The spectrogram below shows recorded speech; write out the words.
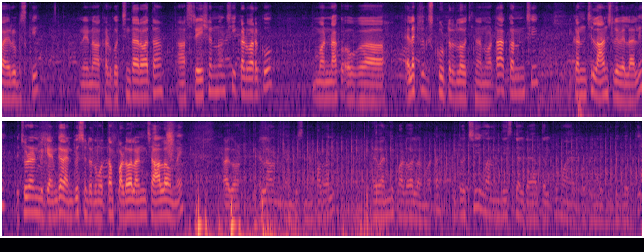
ఫైవ్ రూపీస్కి నేను అక్కడికి వచ్చిన తర్వాత ఆ స్టేషన్ నుంచి ఇక్కడ వరకు మన నాకు ఒక ఎలక్ట్రిక్ స్కూటర్లో వచ్చిన అనమాట అక్కడ నుంచి ఇక్కడ నుంచి లాంచ్లో వెళ్ళాలి. చూడండి మీకు వెనక కనిపిస్తుంటుంది. మొత్తం పడవలన్నీ చాలా ఉన్నాయి. అదో ఎలా ఉంది కనిపిస్తున్నాయి పడవలు? ఇవన్నీ పడవలు అనమాట ఇటు వచ్చి మనం తీసుకెళ్తాయి అవతలకి మా యొక్క దగ్గరికి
